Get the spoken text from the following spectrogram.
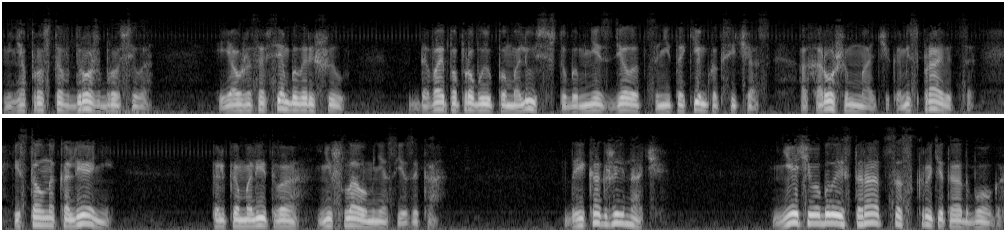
Меня просто в дрожь бросило, и я уже совсем было решил, давай попробую помолюсь, чтобы мне сделаться не таким, как сейчас, а хорошим мальчиком, и справиться, и стал на колени. Только молитва не шла у меня с языка. Да и как же иначе? Нечего было и стараться скрыть это от Бога.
